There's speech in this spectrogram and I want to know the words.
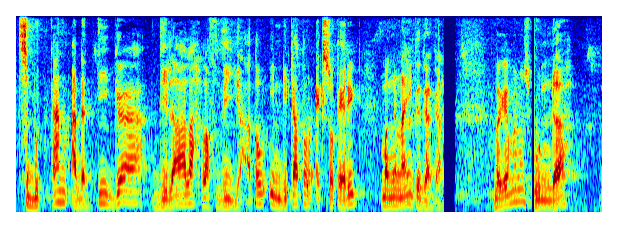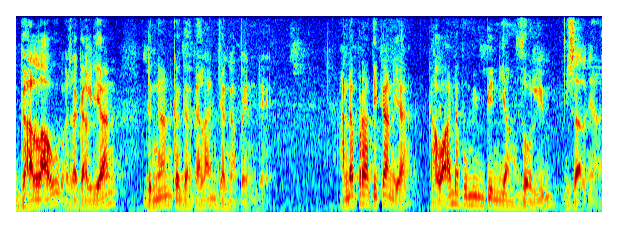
sebutkan ada tiga dilalah lafziyah atau indikator eksoterik mengenai kegagalan. Bagaimana gundah, galau bahasa kalian dengan kegagalan jangka pendek. Anda perhatikan ya, kalau ada pemimpin yang zolim misalnya,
